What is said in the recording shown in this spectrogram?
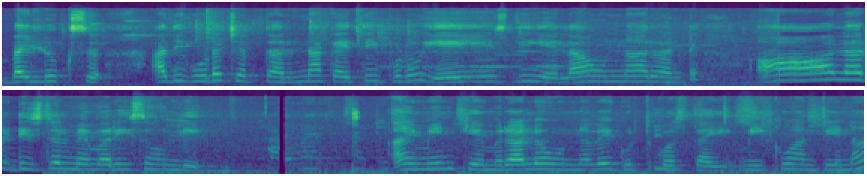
By looks. అది కూడా చెప్తారు. నాకైతే ఇప్పుడు ఏ ఏజ్ది ఎలా ఉన్నారు అంటే all are digital memories only. I mean కెమెరాలో ఉన్నవే గుర్తుకొస్తాయి. మీకు అంతేనా?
